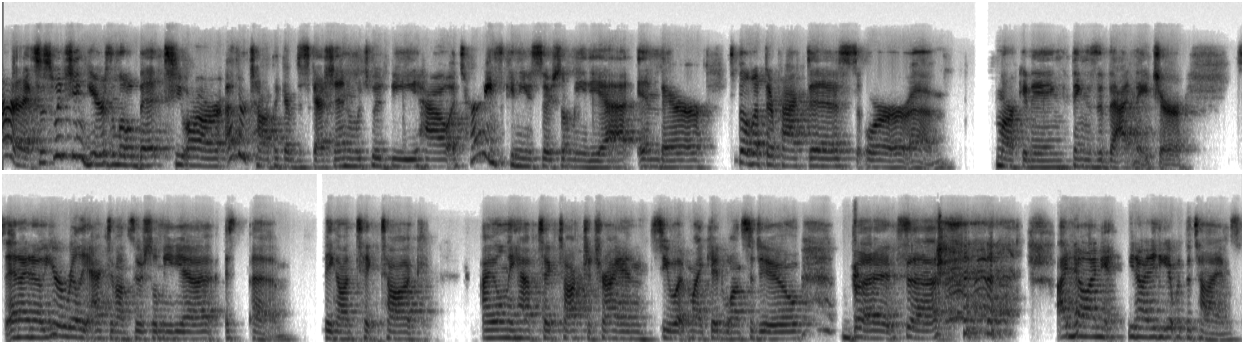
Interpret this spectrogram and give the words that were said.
All right, so switching gears a little bit to our other topic of discussion, which would be how attorneys can use social media in their to build up their practice or um, marketing, things of that nature. And I know you're really active on social media, um, being on TikTok. I only have TikTok to try and see what my kid wants to do, but uh, I know I need, you know, I need to get with the times.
